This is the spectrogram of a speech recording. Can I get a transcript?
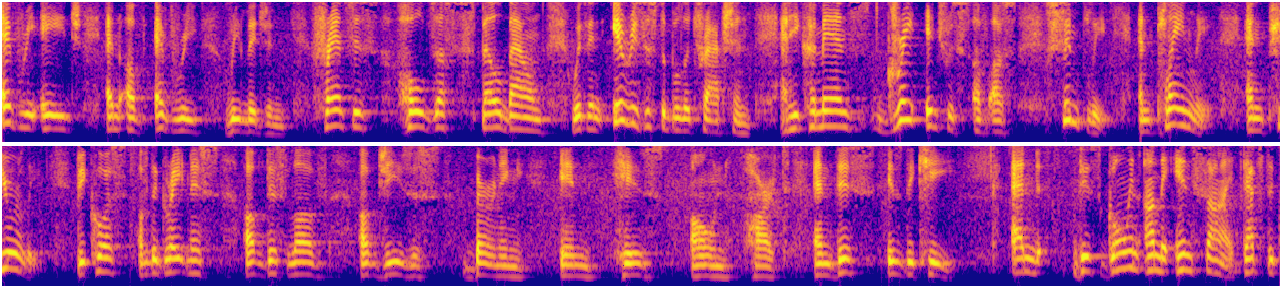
every age and of every religion. Francis holds us spellbound with an irresistible attraction, and he commands great interest of us simply and plainly and purely because of the greatness of this love of Jesus burning in his own heart. And this is the key. And this going on the inside, that's the,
